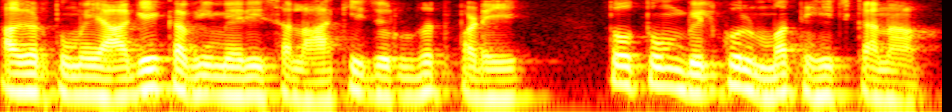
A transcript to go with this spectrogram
अगर तुम्हें आगे कभी मेरी सलाह की ज़रूरत पड़े तो तुम बिल्कुल मत हिचकना।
